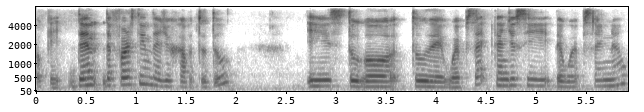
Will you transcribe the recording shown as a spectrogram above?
Okay, then the first thing that you have to do is to go to the website. Can you see the website now?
